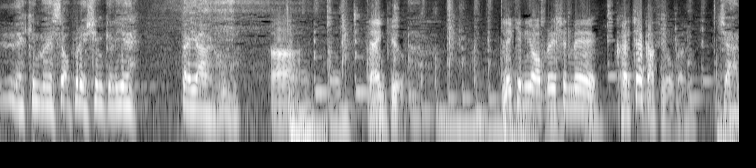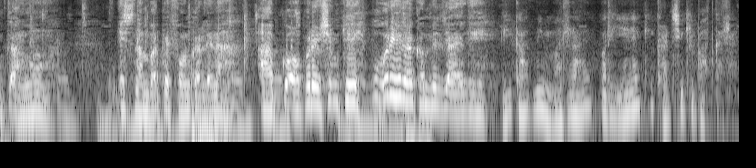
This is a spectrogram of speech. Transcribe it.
लेकिन मैं इस ऑपरेशन के लिए तैयार हूँ। हाँ थैंक यू लेकिन ये ऑपरेशन में खर्चा काफ़ी होगा। जानता हूँ। इस नंबर पे फ़ोन कर लेना। आपको ऑपरेशन की पूरी रकम मिल जाएगी। एक आदमी मर रहा है और ये है कि खर्चे की बात कर रहा है।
